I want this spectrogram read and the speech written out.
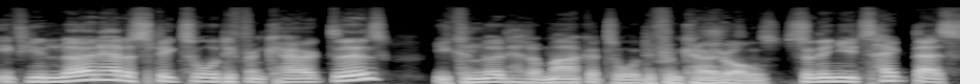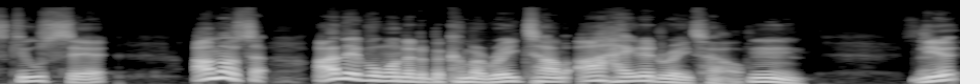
if you learn how to speak to all different characters, you can learn how to market to all different Sure. characters. So then you take that skill set. I'm not. I never wanted to become a retail. I hated retail. Mm. The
